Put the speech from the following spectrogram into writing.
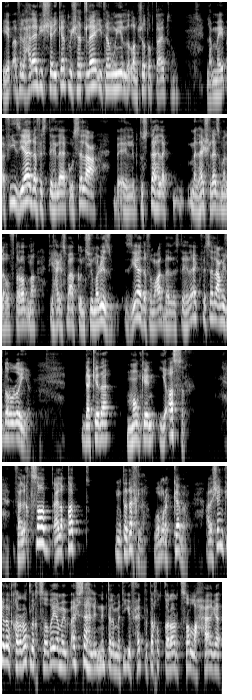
يبقى في الحالة دي الشركات مش هتلاقي تمويل للأنشطة بتاعتهم. لما يبقى في زيادة في استهلاك وسلع اللي بتستهلك ملهاش لازمة لو افترضنا في حاجة اسمها كونسيومريزم زيادة في معدل الاستهلاك في سلع مش ضرورية. ده كده ممكن يأثر. فالاقتصاد علاقات متداخلة ومركبة. علشان كده القرارات الاقتصادية ما بيبقاش سهل إن أنت لما تيجي في حتة تاخد قرار تصلح حاجة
